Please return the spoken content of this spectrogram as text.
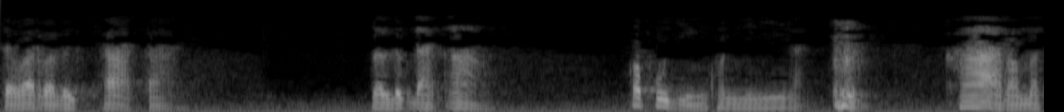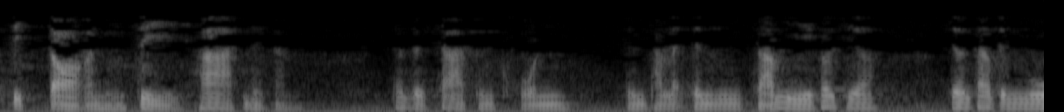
แต่ว่าระลึกชาติได้ ระลึกได้อ้าว ก็ผู้หญิงคนนี้แหละฆ่าเรามาติดต่อกันถึงสี่ชาติด้วยกันตั้งแต่ชาติเป็นคน เป็นภรรยเป็นสามีเขาเชียวจนทั้งเป็นงู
